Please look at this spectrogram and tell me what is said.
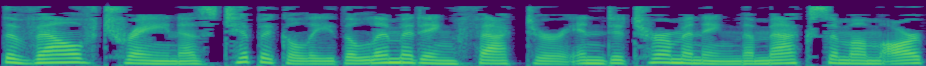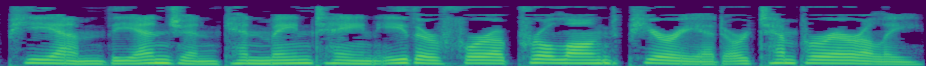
The valve train is typically the limiting factor in determining the maximum RPM the engine can maintain either for a prolonged period or temporarily.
